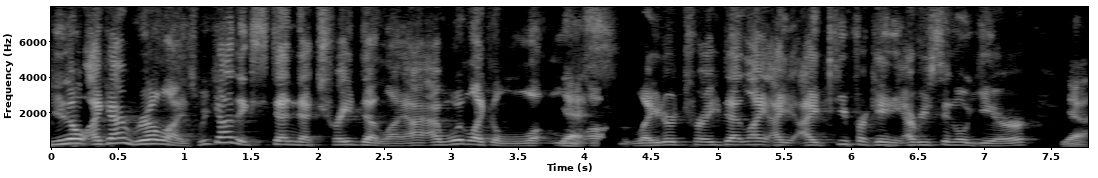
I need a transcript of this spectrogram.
You know, I got to realize we got to extend that trade deadline. I, I would like a Yes. uh, later trade deadline. I, I keep forgetting every single year Yeah.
